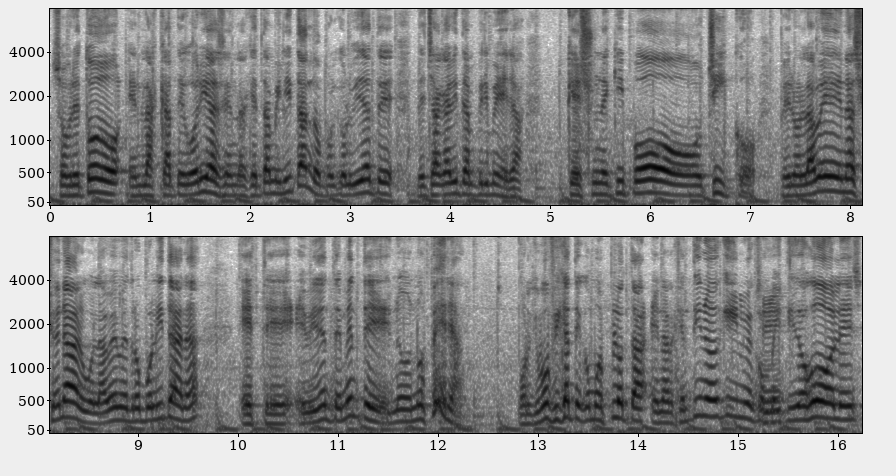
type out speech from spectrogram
sobre todo en las categorías en las que está militando, porque olvídate de Chacarita en primera, que es un equipo chico, pero en la B Nacional o en la B Metropolitana, este, evidentemente no, no esperan. Porque vos fijate cómo explota en Argentino de Quilmes con Sí. 22 goles,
